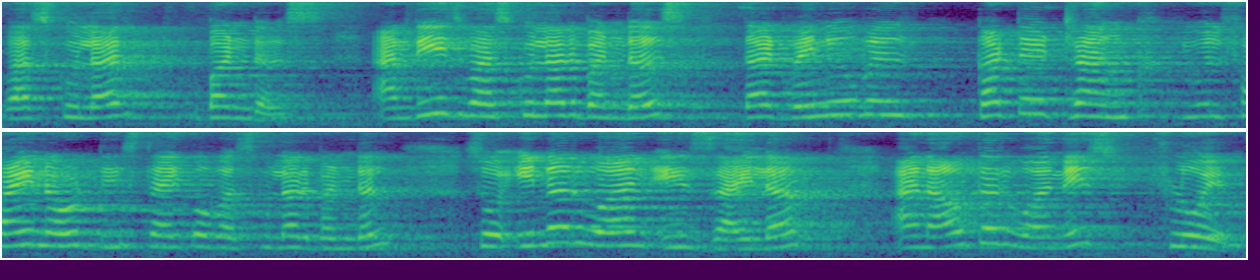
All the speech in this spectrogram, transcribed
vascular bundles and these vascular bundles that when you will cut a trunk, you will find out this type of vascular bundle. So inner one is xylem and outer one is phloem.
